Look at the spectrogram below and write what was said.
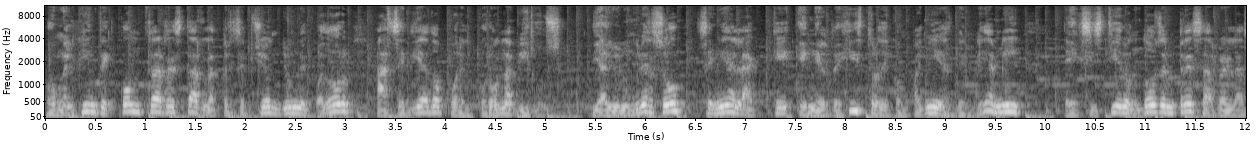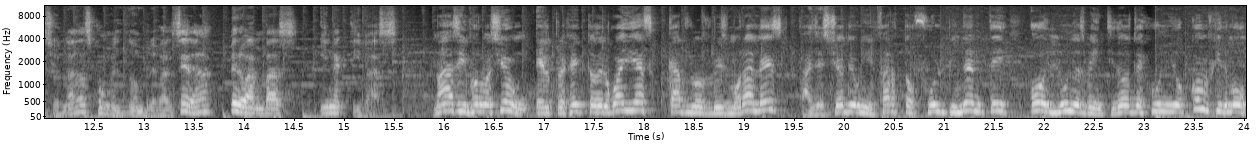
con el fin de contrarrestar la percepción de un Ecuador asediado por el coronavirus. Diario El Universo señala que en el registro de compañías de Miami existieron dos empresas relacionadas con el nombre Balsera, pero ambas inactivas. Más información, el prefecto del Guayas, Carlos Luis Morales, falleció de un infarto fulminante hoy lunes 22 de junio, confirmó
